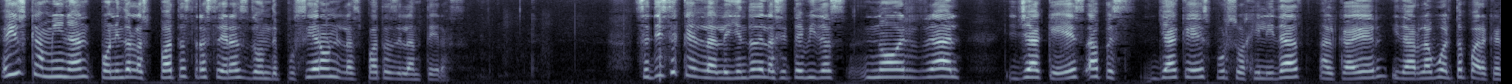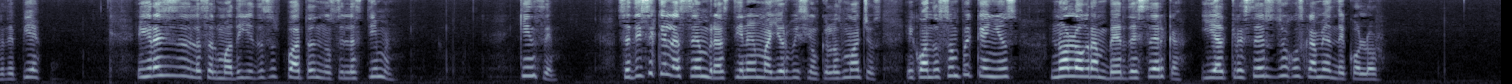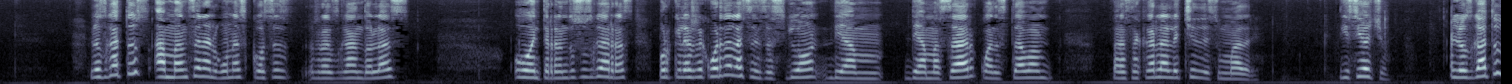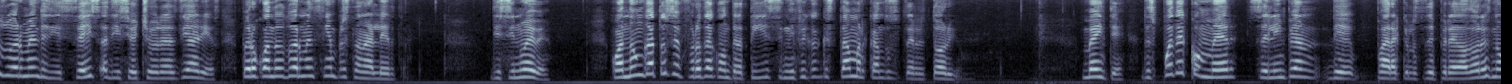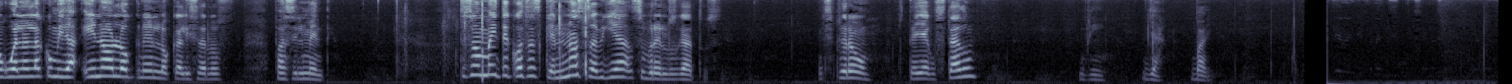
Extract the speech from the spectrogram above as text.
Ellos caminan poniendo las patas traseras donde pusieron las patas delanteras. Se dice que la leyenda de las siete vidas no es real, ya que es, ya que es por su agilidad al caer y dar la vuelta para caer de pie. Y gracias a las almohadillas de sus patas no se lastiman. 15. Se dice que las hembras tienen mayor visión que los machos, y cuando son pequeños no logran ver de cerca y al crecer sus ojos cambian de color. Los gatos amansan algunas cosas rasgándolas o enterrando sus garras porque les recuerda la sensación de, de amasar cuando estaban para sacar la leche de su madre. 18. Los gatos duermen de 16 a 18 horas diarias, pero cuando duermen siempre están alerta. 19. Cuando un gato se frota contra ti significa que está marcando su territorio. 20. Después de comer, se limpian de, para que los depredadores no huelan la comida y no logren localizarlos fácilmente. Estas son 20 cosas que no sabía sobre los gatos. Espero te haya gustado. Y ya, bye.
